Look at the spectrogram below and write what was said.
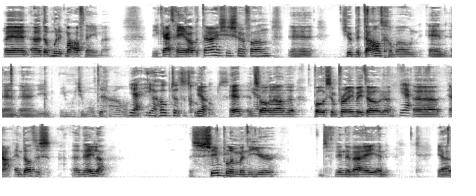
en uh, dat moet ik maar afnemen. Je krijgt geen rapportages ervan. Uh, je betaalt gewoon en, en, en je, je moet je mond dicht houden. Ja, je hoopt dat het goed ja, komt. Hè, het Ja. zogenaamde post-and-pray methode. Ja. Uh, ja, en dat is een hele simpele manier, vinden wij. En ja,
